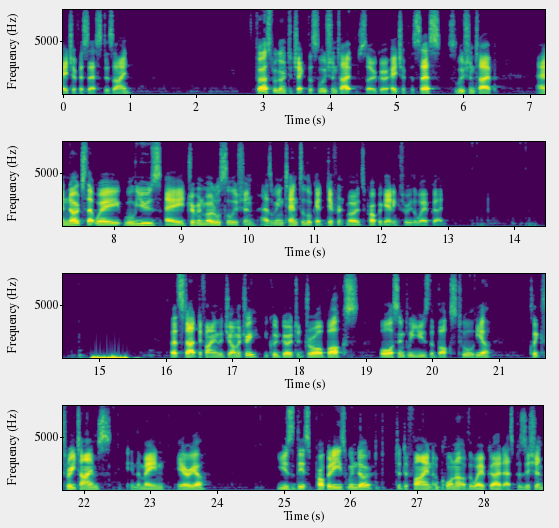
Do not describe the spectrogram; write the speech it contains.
HFSS Design. First we're going to check the solution type, so go HFSS, Solution Type, and note that we will use a driven modal solution as we intend to look at different modes propagating through the waveguide. Let's start defining the geometry. You could go to draw a box or simply use the box tool here. Click three times in the main area. Use this properties window to define a corner of the waveguide as position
